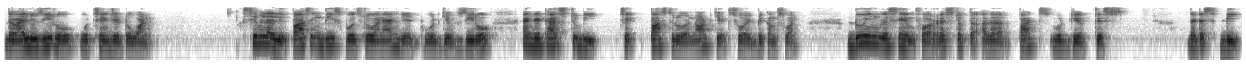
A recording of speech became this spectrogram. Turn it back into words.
the value 0 would change it to 1. Similarly, passing these both to an AND gate would give 0 and it has to be passed through a NOT gate so it becomes 1. Doing the same for rest of the other parts would give this that is D.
